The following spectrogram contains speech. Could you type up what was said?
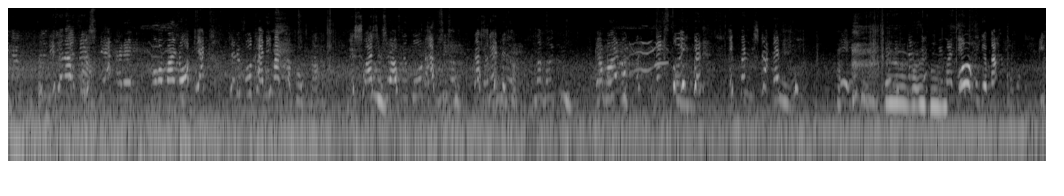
oder 80ern Die sind auch viel stärker. Nur mein Nokia-Telefon kann niemand kaputt machen. Ich schmeiße schon auf den Boden absichern. Das geht nicht. ich bin, ein Hey, wenn ich das jetzt wie mein Enkel gemacht hätte, ich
